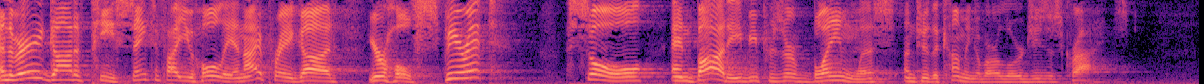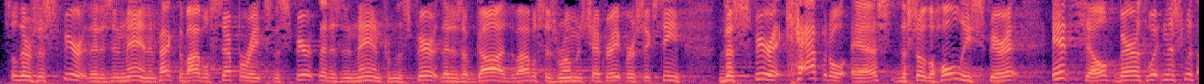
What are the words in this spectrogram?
And the very God of peace sanctify you wholly, and I pray, God, your whole spirit, soul, and body be preserved blameless unto the coming of our Lord Jesus Christ. So there's a spirit that is in man. In fact, the Bible separates the spirit that is in man from the spirit that is of God. The Bible says, Romans chapter 8, verse 16, the spirit, capital S, the, so the Holy Spirit itself beareth witness with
